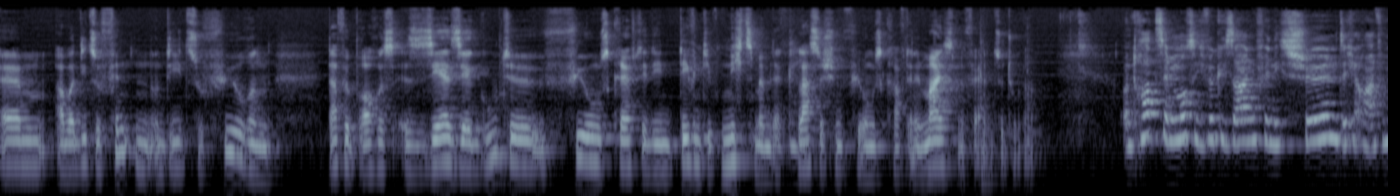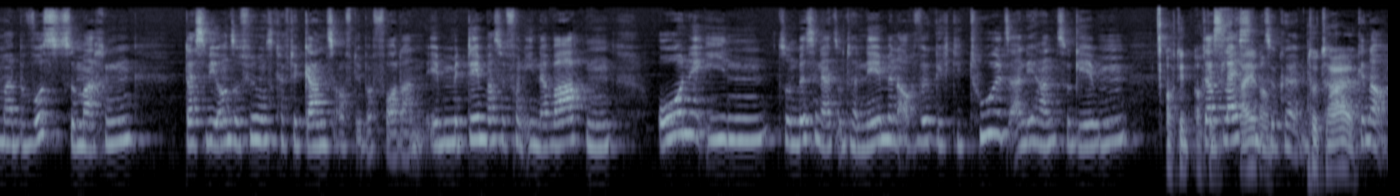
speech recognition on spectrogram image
ähm, aber die zu finden und die zu führen, dafür braucht es sehr, sehr gute Führungskräfte, die definitiv nichts mehr mit der klassischen Führungskraft in den meisten Fällen zu tun haben. Und trotzdem muss ich wirklich sagen, finde ich es schön, sich auch einfach mal bewusst zu machen, dass wir unsere Führungskräfte ganz oft überfordern. Eben mit dem, was wir von ihnen erwarten ohne ihnen so ein bisschen als Unternehmen auch wirklich die Tools an die Hand zu geben, auch den, auch das leisten Freiraum. zu können. Total. Genau.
